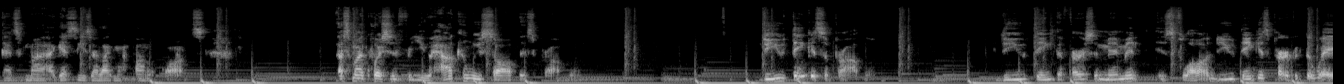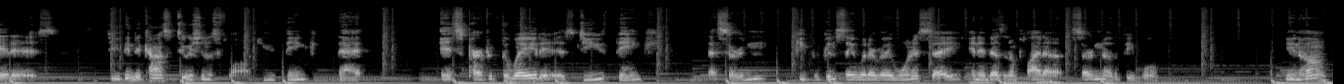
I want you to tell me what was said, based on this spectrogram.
That's my, I guess these are like my final thoughts. That's my question for you. How can we solve this problem? Do you think it's a problem? Do you think the First Amendment is flawed? Do you think it's perfect the way it is? Do you think the Constitution is flawed? Do you think that it's perfect the way it is? Do you think that certain people can say whatever they want to say and it doesn't apply to certain other people? You know?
